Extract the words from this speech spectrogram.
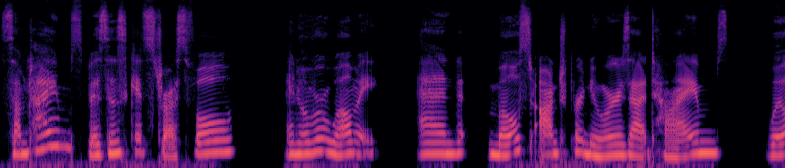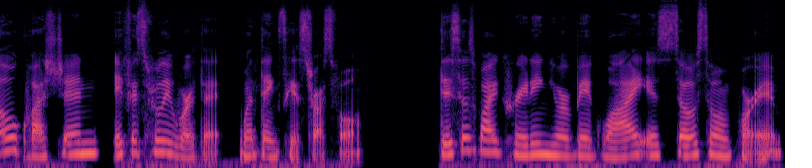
Sometimes business gets stressful and overwhelming. And most entrepreneurs at times will question if it's really worth it when things get stressful. This is why creating your big why is so, so important.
